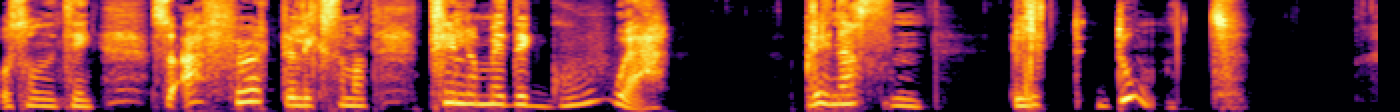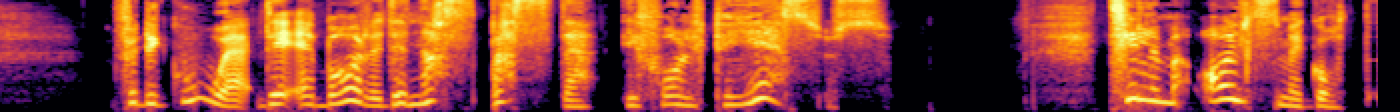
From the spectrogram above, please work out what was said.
og sånne ting. Så jeg følte liksom at til og med det gode ble nesten litt dumt. For det gode, det er bare det nest beste i forhold til Jesus. Til og med alt som er godt,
